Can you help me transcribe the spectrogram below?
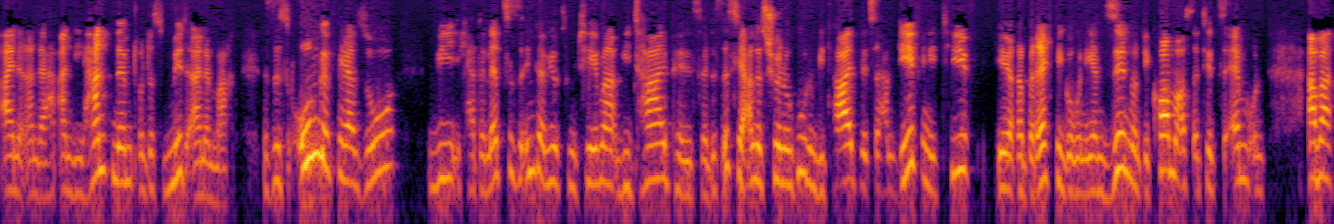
einen an, der, an die Hand nimmt und es mit einem macht. Das ist ungefähr so, wie ich hatte letztes Interview zum Thema Vitalpilze. Das ist ja alles schön und gut und Vitalpilze haben definitiv ihre Berechtigung und ihren Sinn und die kommen aus der TCM und aber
